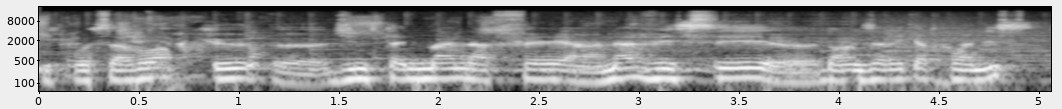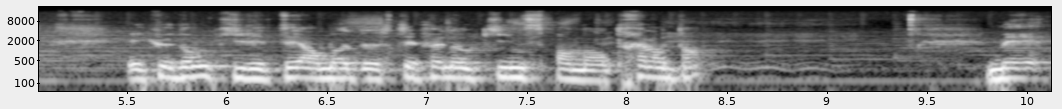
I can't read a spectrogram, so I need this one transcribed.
il faut savoir que euh, Jim Steinman a fait un AVC euh, dans les années 90 et que donc il était en mode Stephen Hawkins pendant très longtemps, mais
